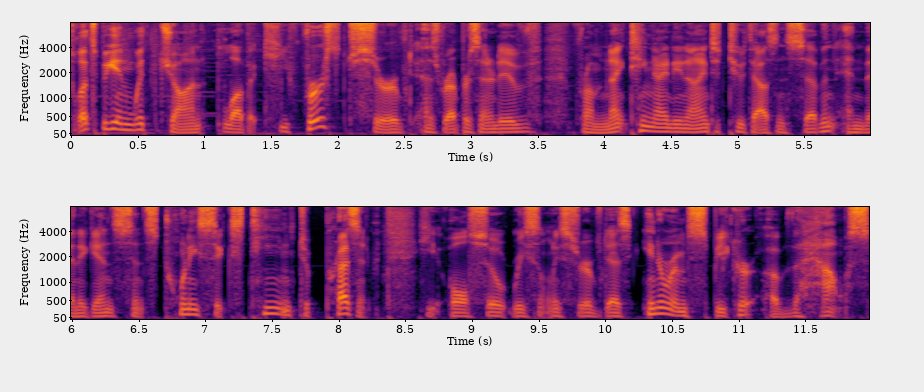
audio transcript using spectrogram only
So let's begin with John Lovick. He first served as representative from 1999 to 2007 and then again since 2016 to present. He also recently served as interim Speaker of the House.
